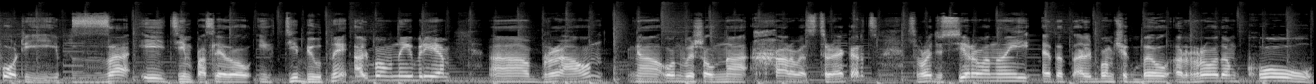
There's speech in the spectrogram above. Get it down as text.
40. За этим последовал их дебютный альбом в ноябре «Браун», а, он вышел на Harvest Records. Спродюсированный этот альбомчик был родом Коу.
